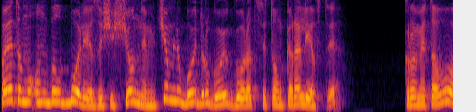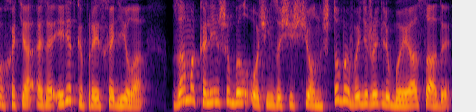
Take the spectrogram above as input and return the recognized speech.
поэтому он был более защищенным, чем любой другой город в Святом Королевстве. Кроме того, хотя это и редко происходило, замок Калинши был очень защищен, чтобы выдержать любые осады.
